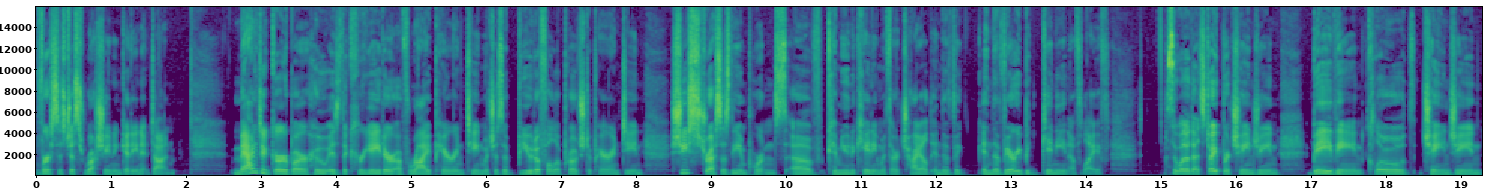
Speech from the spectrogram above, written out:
versus just rushing and getting it done. Magda Gerber, who is the creator of RIE Parenting, which is a beautiful approach to parenting, she stresses the importance of communicating with our child in the in the very beginning of life. So whether that's diaper changing, bathing, clothes changing,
